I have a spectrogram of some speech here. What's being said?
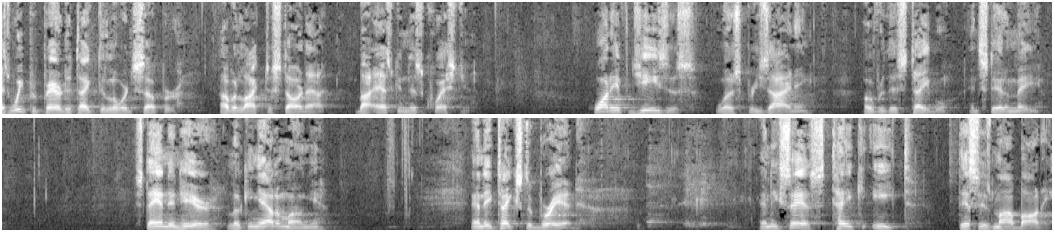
As we prepare to take the Lord's Supper, I would like to start out by asking this question What if Jesus was presiding over this table instead of me? Standing here looking out among you, and he takes the bread and he says, Take, eat, this is my body.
